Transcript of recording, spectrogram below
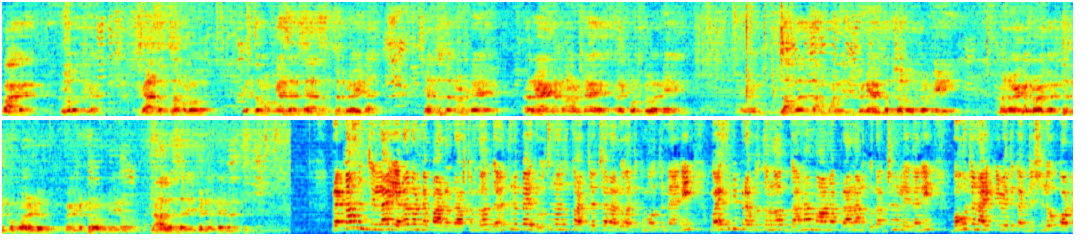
బాగా క్లోజ్గా శాసనసభలో ఇద్దరం ఒకేసారి శాసనసభ్యుడు అయినా ఎంత చదువు అంటే అరే వెంకట్రావు అంటే అరే కొట్టు అని సందర్ సంబంధించుకునే అంత చదువుతోటి మన వెంకటరావు గారి చిన్న కుమారుడు వెంకట్రావు నేను చాలా సన్నిహితంగా ఉండే పరిస్థితి. ప్రకాశం జిల్లా ఎర్రగొండపాలెం రాష్ట్రంలో దళితులపై రోజురోజుకు అత్యాచారాలు అధికమవుతున్నాయని వైసీపీ ప్రభుత్వంలో ధన మాన ప్రాణాలకు రక్షణ లేదని బహుజన ఐక్యవేదిక అధ్యక్షులు కోట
